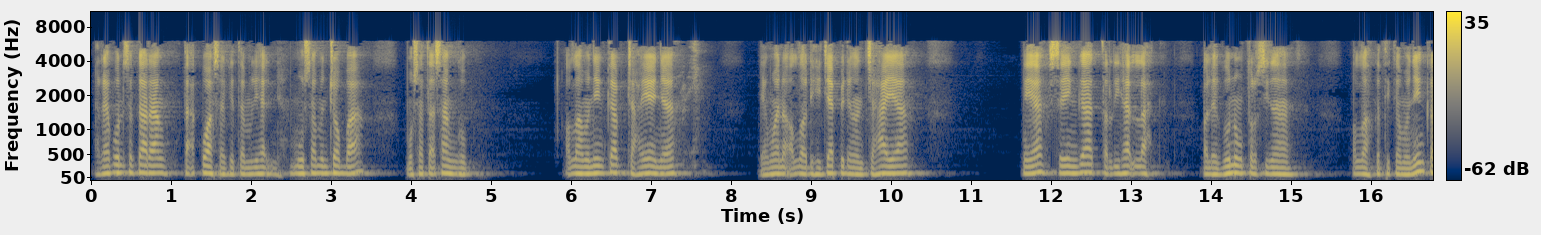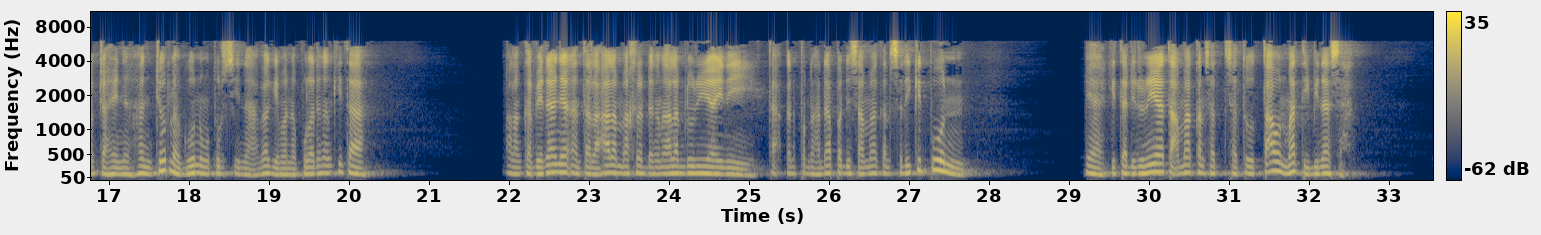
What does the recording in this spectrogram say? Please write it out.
Adapun sekarang tak kuasa kita melihatnya. Musa mencoba, Musa tak sanggup. Allah menyingkap cahayanya yang mana Allah dihijabi dengan cahaya ya sehingga terlihatlah oleh gunung Tursina Allah ketika menyingkap cahayanya hancurlah gunung Tursina. Bagaimana pula dengan kita? Alangkah bedanya antara alam akhirat dengan alam dunia ini. Tak akan pernah dapat disamakan sedikit pun. Ya, kita di dunia tak makan satu, satu tahun mati binasa.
